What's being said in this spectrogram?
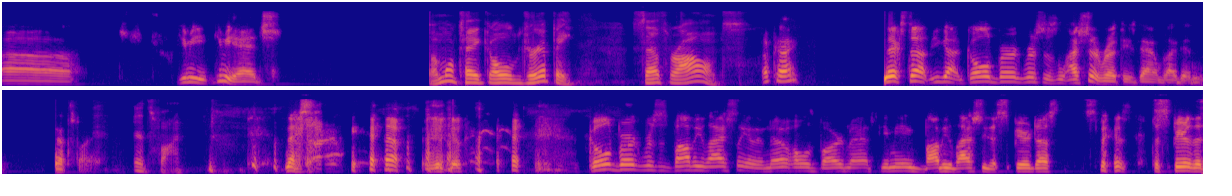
Uh, give me, give me Edge. I'm gonna take old Drippy, Seth Rollins. Okay. Next up, you got Goldberg versus. I should have wrote these down, but I didn't. That's fine. It's fine. Next, Goldberg versus Bobby Lashley in a no holds barred match. Give me Bobby Lashley to spear dust, to spear the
